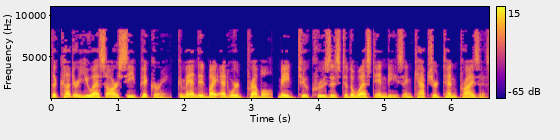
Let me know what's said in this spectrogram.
The cutter USRC Pickering, commanded by Edward Preble, made two cruises to the West Indies and captured ten prizes.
